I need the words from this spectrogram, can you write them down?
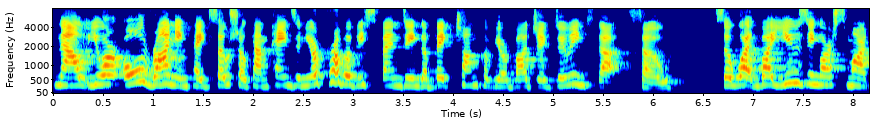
Now, you are all running paid social campaigns and you're probably spending a big chunk of your budget doing that. So, so what, by using our smart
